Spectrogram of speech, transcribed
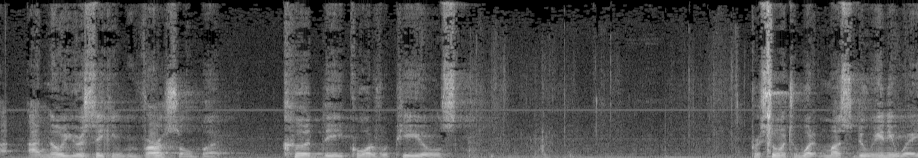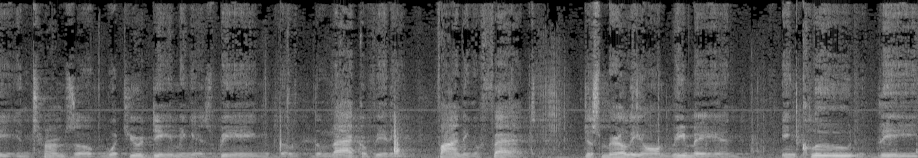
I- I know you're seeking reversal, but could the Court of Appeals, pursuant to what it must do anyway in terms of what you're deeming as being the, the lack of any finding of fact, just merely on remand, include the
